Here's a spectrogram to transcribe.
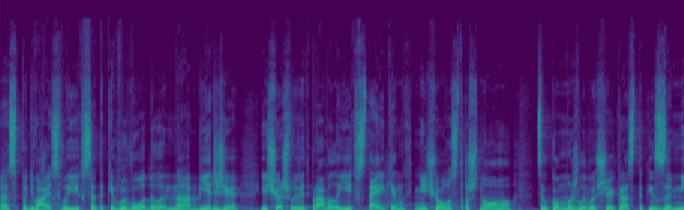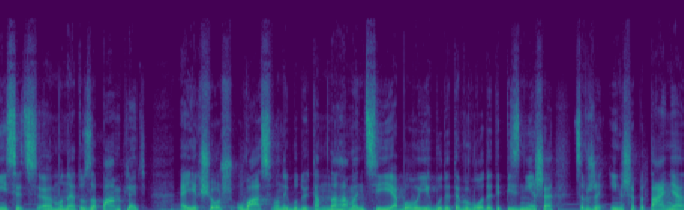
Е, Сподіваюсь, ви їх все-таки виводили на біржі. Якщо ж ви відправили їх в стейкінг, нічого страшного. Цілком можливо, що якраз таки за місяць е, монету запамплять. Е, Якщо ж у вас вони будуть там на гаманці, або ви їх будете виводити пізніше, це вже інше питання.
